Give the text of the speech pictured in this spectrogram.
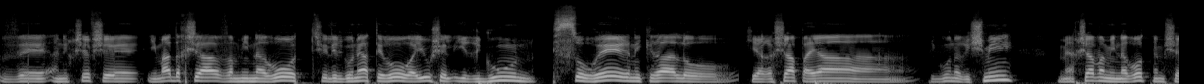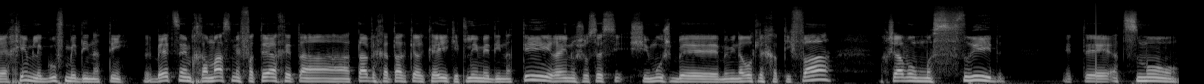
ואני חושב שאם עד עכשיו המנהרות של ארגוני הטרור היו של ארגון סורר נקרא לו, כי הרש"פ היה הארגון הרשמי, מעכשיו המנהרות הם שייכים לגוף מדינתי. ובעצם חמאס מפתח את התווך התת-קרקעי ככלי מדינתי, ראינו שעושה שימוש במנהרות לחטיפה, עכשיו הוא מסריד את uh, עצמו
